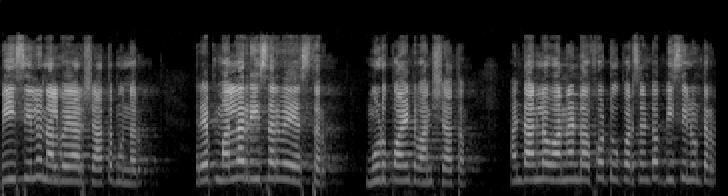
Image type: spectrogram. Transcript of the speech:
బీసీలు నలభై ఆరు శాతం ఉన్నారు. రేపు మళ్ళీ రీసర్వే చేస్తారు మూడు పాయింట్ వన్ శాతం. అంటే అందులో one and half two percent బీసీలు ఉంటారు.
